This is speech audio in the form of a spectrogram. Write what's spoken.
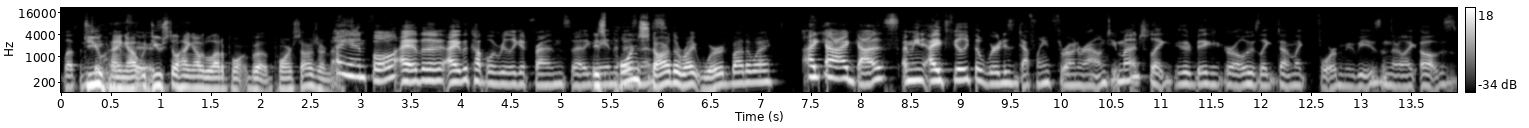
let them. Do you hang out? with Do you still hang out with a lot of porn, uh, porn stars or not? A handful. I have a I have a couple of really good friends that I like Is porn business. star the right word, by the way? I yeah, I guess. I mean, I feel like the word is definitely thrown around too much. Like there'd be like a girl who's like done like four movies, and they're like, "Oh, this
